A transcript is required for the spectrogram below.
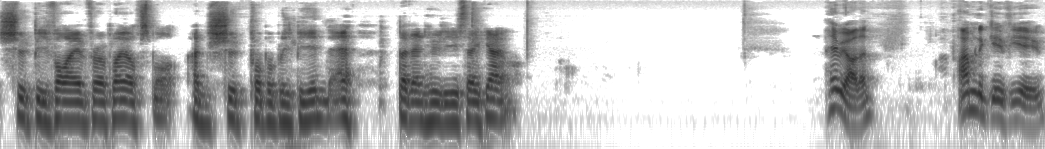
should be vying for a playoff spot and should probably be in there. But then who do you take out? Here we are then. I'm going to give you,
